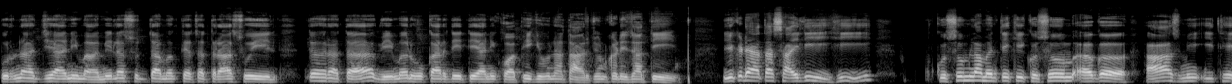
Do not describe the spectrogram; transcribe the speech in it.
पूर्ण आजी आणि मामीला सुद्धा मग त्याचा त्रास होईल. तर आता विमल होकार देते आणि कॉफी घेऊन आता अर्जुनकडे जाते. इकडे आता सायली ही कुसुमला म्हणते की कुसुम अगं आज मी इथे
